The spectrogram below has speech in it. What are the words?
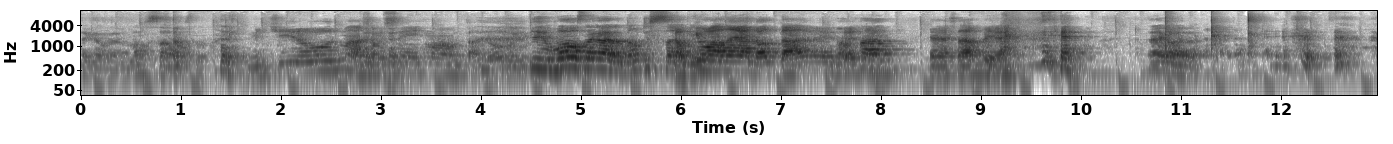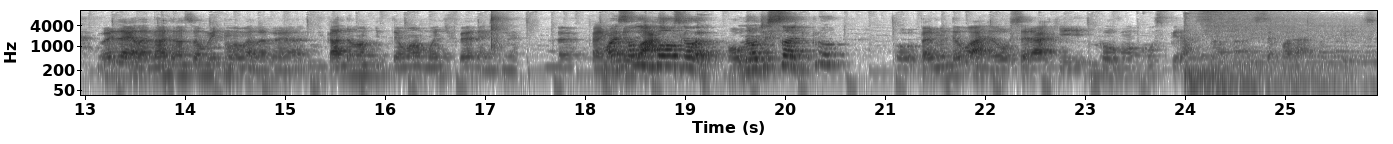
É, galera, não são. Mentiroso, mano. Somos sim, irmão. Tá doido. Irmãos, né, galera? Não de sangue. Só que o Alan é adotado, ele quer- Adotado. quer saber. É, galera. Pois é, galera. Nós não somos irmãos, galera. Cada um aqui tem uma mãe diferente, né? Pelo Mas são irmãos, galera. Ou- Não de sangue, pronto. Ou, pelo menos eu acho. né? Ou será que houve uma conspiração para separar eles?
